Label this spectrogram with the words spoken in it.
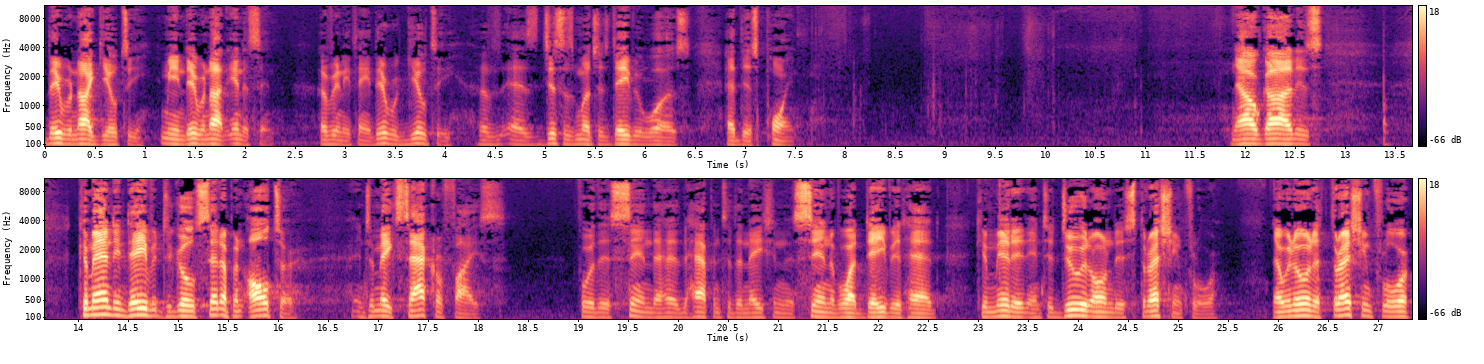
They were not guilty. I mean, they were not innocent of anything. They were guilty of, as just as much as David was at this point. Now God is commanding David to go set up an altar and to make sacrifice for this sin that had happened to the nation, the sin of what David had committed, and to do it on this threshing floor. Now we know that the threshing floor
